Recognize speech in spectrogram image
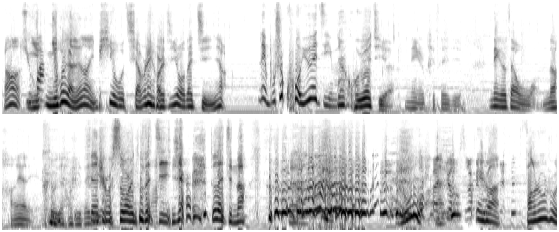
然后你你会感觉到你屁股前面那块肌肉再紧一下，那不是括约肌吗那是吗？括约肌，那个是 PC 肌，那个在我们的行业里就叫。现在是不是所有人都在紧一下，都在紧呢？如果哎跟你说啊，防中术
